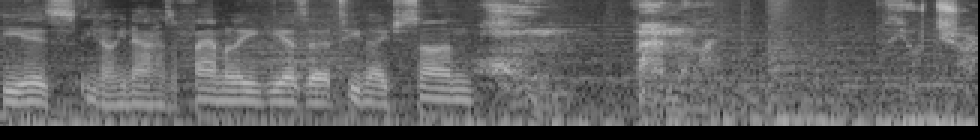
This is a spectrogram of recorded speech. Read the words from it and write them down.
he is you know he now has a family. He has a teenage son. Family, future.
